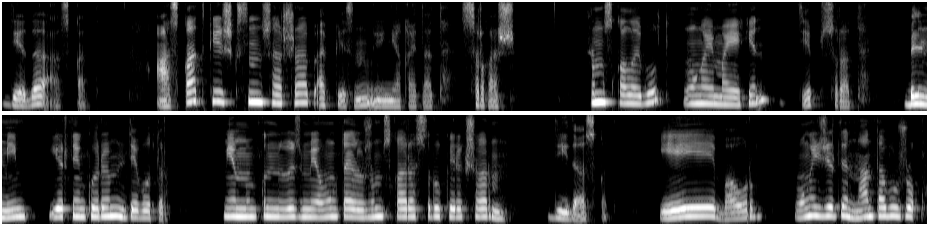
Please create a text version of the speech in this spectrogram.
деді асқат. Асқат кешкісін шаршап әпкесінің үйіне қайтады. Сырғаш. Жұмыс қалай болды? Оңай ма екен? деп сұрады. Білмеймін ертең көремін деп отыр. Мен мүмкін өзіме оңтайлы жұмыс қарастыру керек шығармын дейді асқат. Е бауырым оңай жерден нан табу жоқ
